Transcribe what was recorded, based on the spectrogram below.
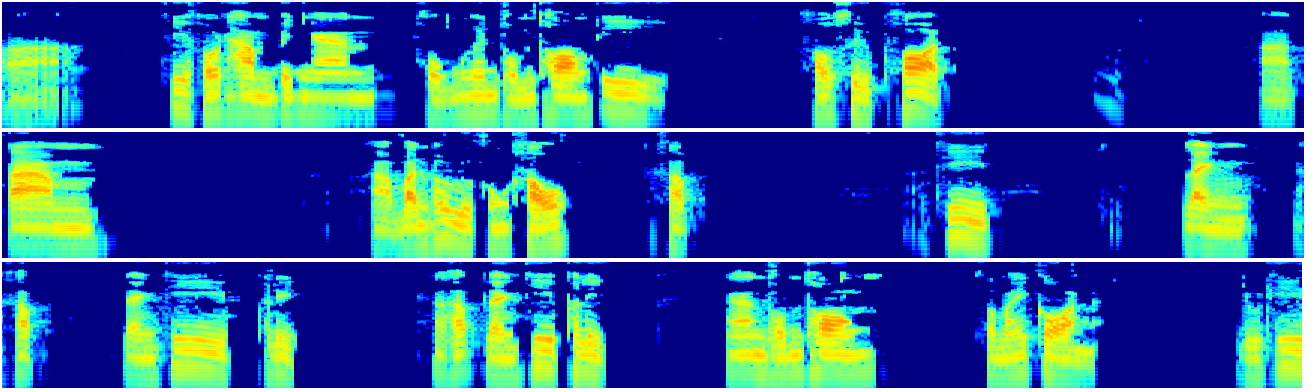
อ่าที่เขาทำเป็นงานถมเงินถมทองที่เขาสืบทอดอ่าตามอ่าบรรพบุรุษของเขานะครับ ที่แหล่งนะครับ แหล่งที่ผลิตนะครับ แหล่งที่ผลิตงานถมทอง สมัยก่อน อยู่ที่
